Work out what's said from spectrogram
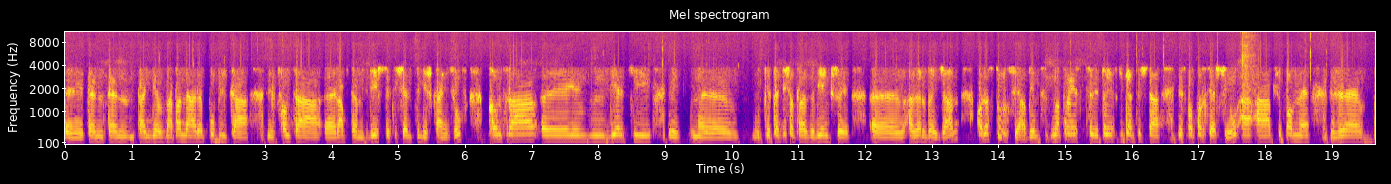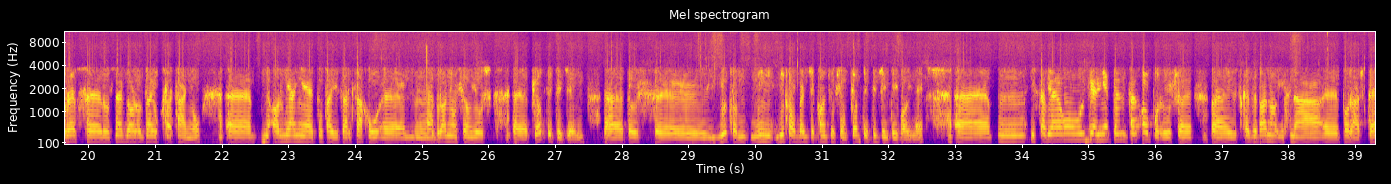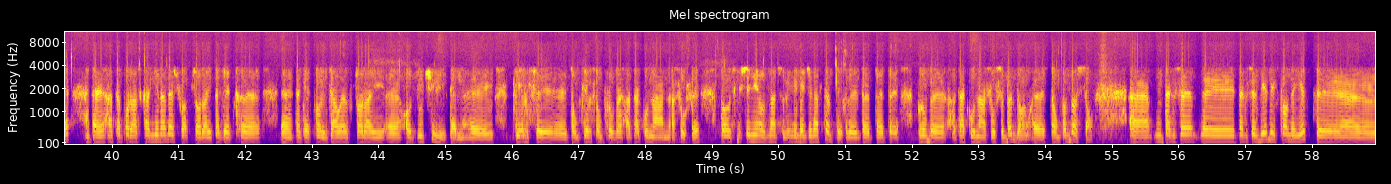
Y, ten, ten, ta nieuznawana republika licząca e, raptem 200 tysięcy mieszkańców kontra wielki e, kilkadziesiąt razy większy e, Azerbejdżan oraz Turcja, więc no to jest, to jest gigantyczna dysproporcja sił, a, a przypomnę, że wbrew różnego rodzaju krakaniu e, Ormianie tutaj z Arcachu e, bronią się już e, piąty tydzień, to już jutro jutro będzie kończył się piąty tydzień tej wojny e, mm, i stawiają dzielnie ten, ten opór. Już e, e skazywano ich na e, porażkę, e, a ta porażka nie nadeszła wczoraj, tak jak, tak jak powiedziałem, wczoraj odrzucili ten pierwszy, tą pierwszą próbę ataku na, na suszy. To oczywiście nie oznacza, że nie będzie następnych. Te, te, te próby ataku na suszy będą z tą pewnością. Także, także z jednej strony jest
